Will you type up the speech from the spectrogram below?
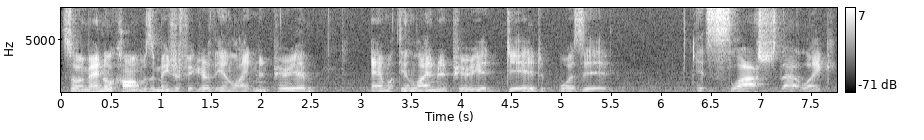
so Immanuel Kant was a major figure of the Enlightenment period, and what the Enlightenment period did was it it slashed that like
